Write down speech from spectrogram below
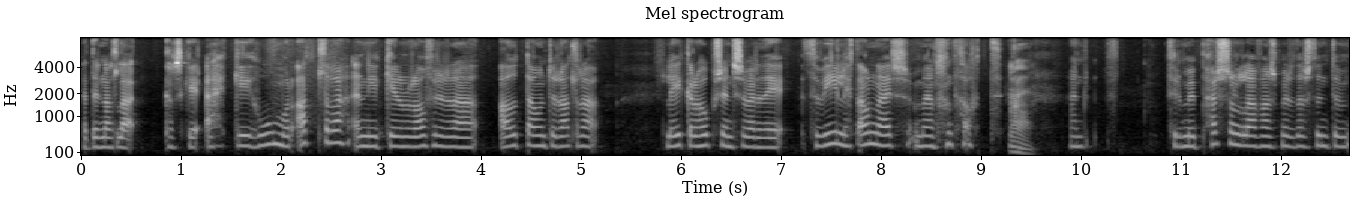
þetta er náttúrulega kannski ekki húmor allra en ég ger nú ráð fyrir að aðdáendur allra leikara hópsins verði þvílitt ánægir með hann þátt. Já. en fyrir mig persónulega fannst mér þetta stundum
